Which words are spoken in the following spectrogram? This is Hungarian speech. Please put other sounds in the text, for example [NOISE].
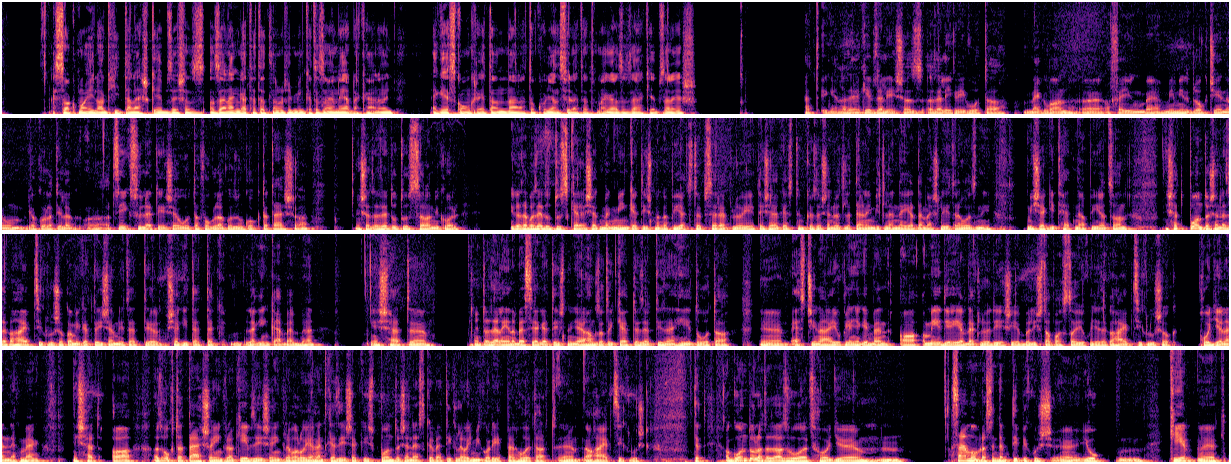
szakmailag hiteles képzés az, az elengedhetetlen, úgyhogy minket az olyan érdekelne, hogy egész konkrétan nálatok hogyan született meg ez az elképzelés. Hát igen, az elképzelés az, az elég régóta megvan a fejünkbe. Mi, mint blockchain gyakorlatilag a cég születése óta foglalkozunk oktatással, és hát az Edutusszal, amikor Igazából az Edutus keresett meg minket is, meg a piac több szereplőjét, és elkezdtünk közösen ötletelni, mit lenne érdemes létrehozni, mi segíthetne a piacon. És hát pontosan ezek a hype ciklusok, amiket te is említettél, segítettek leginkább ebben. És hát mint az elején a beszélgetésnél elhangzott, hogy 2017 óta ezt csináljuk. Lényegében a média érdeklődéséből is tapasztaljuk, hogy ezek a hype ciklusok hogy jelennek meg, és hát a, az oktatásainkra, a képzéseinkre való jelentkezések is pontosan ezt követik le, hogy mikor éppen hol tart a hype ciklus. Tehát a gondolat az az volt, hogy mm, Számomra szerintem tipikus jó kér,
